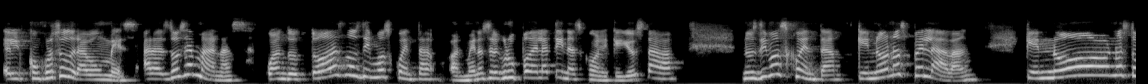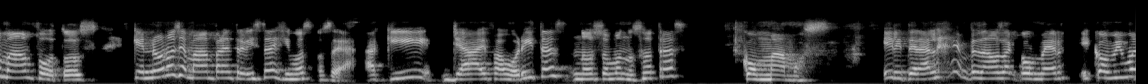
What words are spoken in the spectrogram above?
el concurso duraba un mes, a las dos semanas, cuando todas nos dimos cuenta, al menos el grupo de latinas con el que yo estaba, nos dimos cuenta que no nos pelaban, que no nos tomaban fotos, que no nos llamaban para entrevista, dijimos, o sea, aquí ya hay favoritas, no somos nosotras, comamos. Y literal empezamos a comer y comimos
